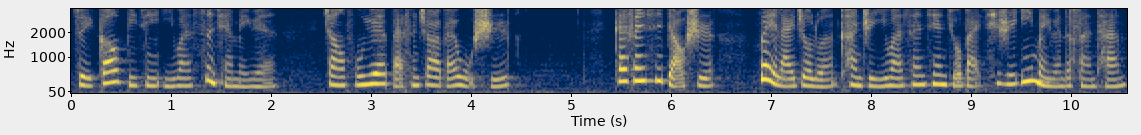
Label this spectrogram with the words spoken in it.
最高逼近一万四千美元，涨幅约百分之二百五十。该分析表示，未来这轮看至一万三千九百七十一美元的反弹，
